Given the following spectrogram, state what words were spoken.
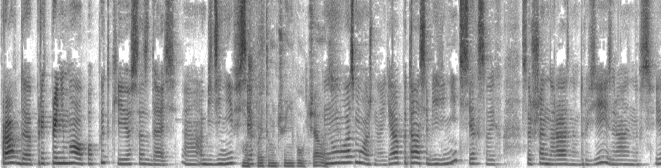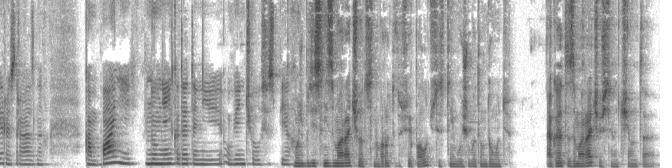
правда, предпринимала попытки ее создать, а, объединив всех. Может, поэтому ничего не получалось? Ну, возможно. Я пыталась объединить всех своих совершенно разных друзей из разных сфер, из разных компаний, но у меня никогда это не увенчивалось успехом. Может быть, если не заморачиваться, наоборот, это все и получится, если ты не будешь об этом думать. А когда ты заморачиваешься над чем-то,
